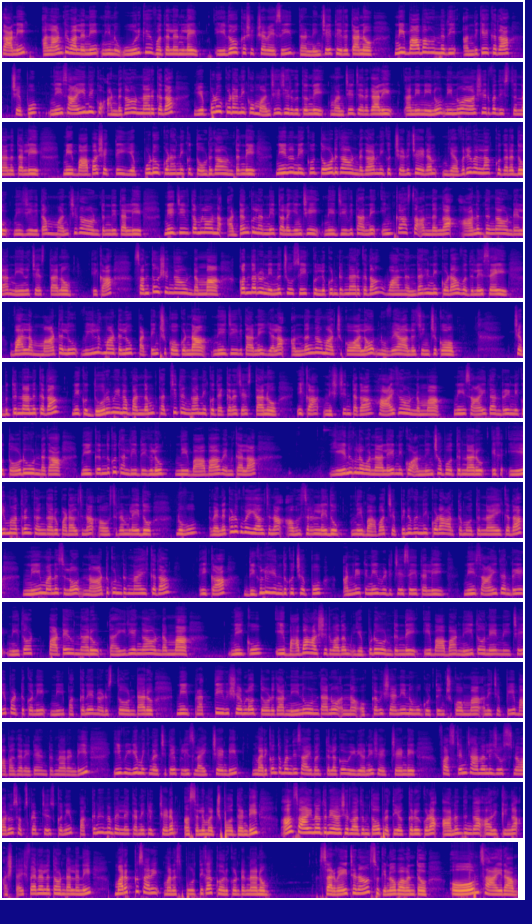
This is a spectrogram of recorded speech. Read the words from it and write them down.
కానీ అలాంటి వాళ్ళని నేను ఊరికే వదలనులే. ఏదో ఒక శిక్ష వేసి దండించే తీరుతాను. నీ బాబా ఉన్నది అందుకే కదా చెప్పు నీ సాయి నీకు అండగా ఉన్నారు కదా ఎప్పుడూ కూడా నీకు మంచి జరుగుతుంది మంచి జరగాలి అని నేను నిన్ను ఆశీర్వదిస్తున్నాను తల్లి. నీ బాబా శక్తి ఎప్పుడూ కూడా నీకు తోడుగా ఉంటుంది. నేను నీకు తోడుగా ఉండగా నీకు చెడు చేయడం ఎవరి వల్ల కుదరదు. నీ జీవితం మంచిగా ఉంటుంది తల్లి. నీ జీవితంలో ఉన్న అడ్డంకులన్నీ తొలగించి నీ జీవితాన్ని ఇంకాస్త అందంగా ఆనందంగా ఉండేలా నేను చేస్తాను. ఇక సంతోషంగా ఉండమ్మా. కొందరు నిన్ను చూసి కుళ్ళుకుంటున్నారు కదా వాళ్ళందరినీ కూడా వదిలేసేయి. వాళ్ళ మాటలు వీళ్ళ మాటలు పట్టించుకోకుండా నీ జీవితాన్ని ఎలా అందంగా మార్చుకోవాలో నువ్వే ఆలోచించుకో. చెబుతున్నాను కదా నీకు దూరమైన బంధం ఖచ్చితంగా నీకు దగ్గర చేస్తాను. ఇక నిశ్చింతగా హాయిగా ఉండమ్మా. నీ సాయి తండ్రి నీకు తోడు ఉండగా నీకెందుకు తల్లి దిగులు? నీ బాబా వెనకాల ఏనుగుల వనాలే నీకు అందించబోతున్నారు. ఇక ఏ మాత్రం కంగారు పడాల్సిన అవసరం లేదు. నువ్వు వెనకడుగు వేయాల్సిన అవసరం లేదు. నీ బాబా చెప్పినవన్నీ కూడా అర్థమవుతున్నాయి కదా. నీ మనసులో నాటుకుంటున్నాయి కదా. ఇక దిగులు ఎందుకు చెప్పు? అన్నిటినీ విడిచేసే తల్లి. నీ సాయి తండ్రి నీతో పాటే ఉన్నారు. ధైర్యంగా ఉండమ్మా. నీకు ఈ బాబా ఆశీర్వాదం ఎప్పుడూ ఉంటుంది. ఈ బాబా నీతోనే నీ చేయి పట్టుకొని నీ పక్కనే నడుస్తూ ఉంటారు. నీ ప్రతి విషయంలో తోడుగా నేను ఉంటాను అన్న ఒక్క విషయాన్ని నువ్వు గుర్తుంచుకోమ్మా అని చెప్పి బాబా గారు అయితే అంటున్నారండి. ఈ వీడియో మీకు నచ్చితే ప్లీజ్ లైక్ చేయండి. మరికొంతమంది సాయి భక్తులకు వీడియోని షేర్ చేయండి. ఫస్ట్ టైం ఛానల్ని చూస్తున్న వారు సబ్స్క్రైబ్ చేసుకొని పక్కనే ఉన్న బెల్లైకాన్ని క్లిక్ చేయడం అసలు మర్చిపోద్దండి ఆ సాయినాథుని ఆశీర్వాదంతో ప్రతి ఒక్కరూ కూడా ఆనందంగా ఆరోగ్యంగా అష్టైశ్వర్యాలతో ఉండాలని మరొక్కసారి మనస్ఫూర్తిగా కోరుకుంటున్నాను. సర్వేచన సుఖినో భవంతో. ఓం సాయిరామ్.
